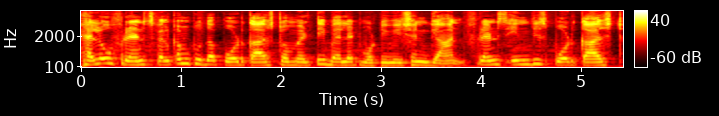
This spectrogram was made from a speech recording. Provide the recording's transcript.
Hello friends, welcome to the podcast of Multi-Ballot Motivation Gyan. Friends, in this podcast,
